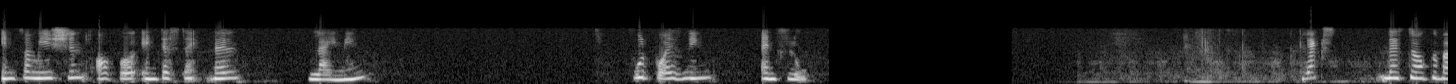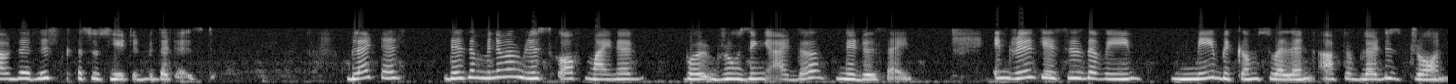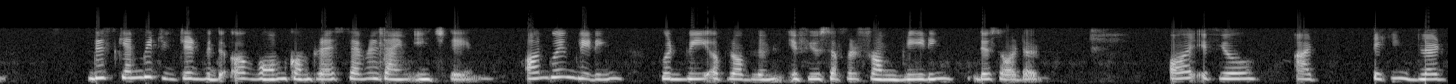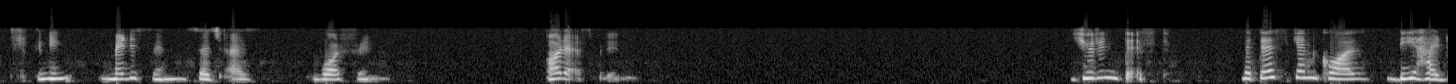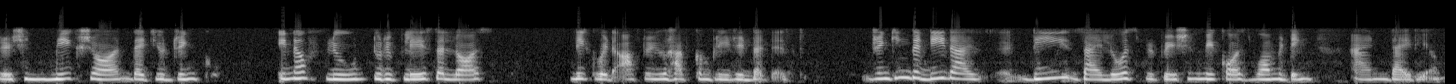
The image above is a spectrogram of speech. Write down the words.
inflammation of a intestinal lining, food poisoning and flu. Next, let's talk about the risk associated with the test. Blood test, there is a minimum risk of minor bruising at the needle site. In rare cases, the vein may become swollen after blood is drawn. This can be treated with a warm compress several times each day. Ongoing bleeding could be a problem if you suffer from bleeding disorder or if you are taking blood thickening medicine such as warfarin or aspirin. Urine test. The test can cause dehydration. Make sure that you drink enough fluid to replace the lost liquid after you have completed the test. Drinking the D-xylose preparation may cause vomiting and diarrhea.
